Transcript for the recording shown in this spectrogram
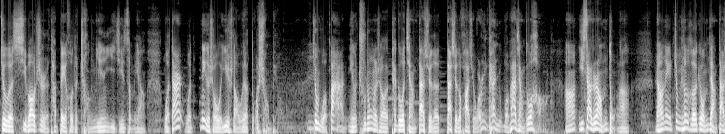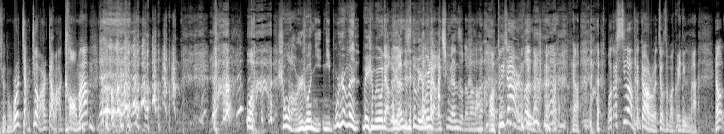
这个细胞质它背后的成因以及怎么样。我当然，我那个时候我意识到我有多双标。嗯就我爸，你看初中的时候，他给我讲大学的大学的化学，我说你看我爸讲多好啊，一下就让我们懂了。然后那个郑春和给我们讲大学同，我说讲这玩意儿干嘛？考吗？生物老师说你你不是问为什么有两个原子间，为什么有两个氢原子的吗？哦，对这儿问了，呀，我倒希望他告诉我就这么规定的。然后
